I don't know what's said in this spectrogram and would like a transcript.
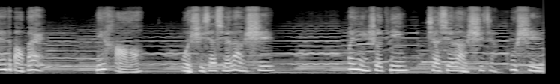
亲爱的宝贝儿，你好，我是小雪老师，欢迎收听小雪老师讲故事，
